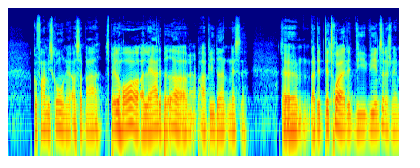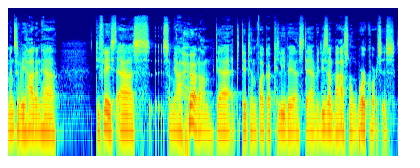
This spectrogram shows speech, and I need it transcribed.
gå frem i skoene, og så bare spille hårdere og lære det bedre, og ja. bare blive bedre end den næste. Øhm, og det, det tror jeg, at vi, vi internationale mennesker, vi har den her, de fleste af os, som jeg har hørt om, det er, at det, som folk godt kan lide ved os, det er, at vi ligesom bare er sådan nogle workhorses.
